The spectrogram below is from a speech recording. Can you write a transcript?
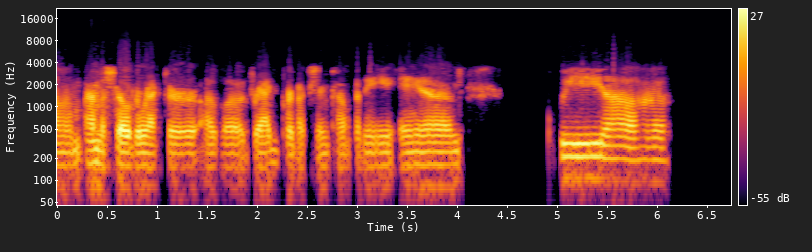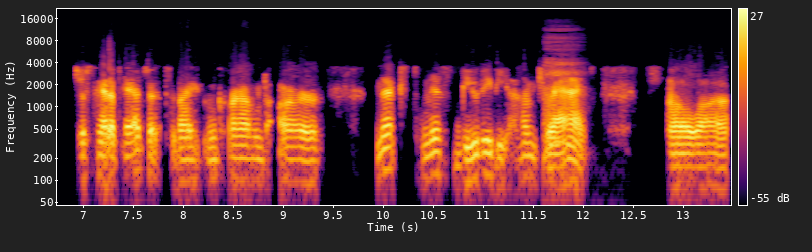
Um, I'm a show director of a drag production company, and we uh, just had a pageant tonight and crowned our next Miss Beauty Beyond Drag. So uh,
